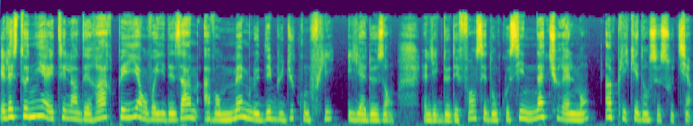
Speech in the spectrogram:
et l'Estonie a été l'un des rares pays à envoyer des armes avant même le début du conflit il y a deux ans. La Ligue de défense est donc aussi naturellement impliquée dans ce soutien.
